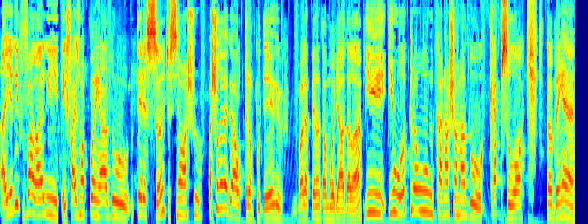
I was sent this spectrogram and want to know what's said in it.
aí ele vai lá, ele, ele faz um apanhado interessante, assim, eu acho, acho legal o trampo dele, vale a pena dar uma olhada lá. E, e o outro é um canal chamado Caps Lock, que também é,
